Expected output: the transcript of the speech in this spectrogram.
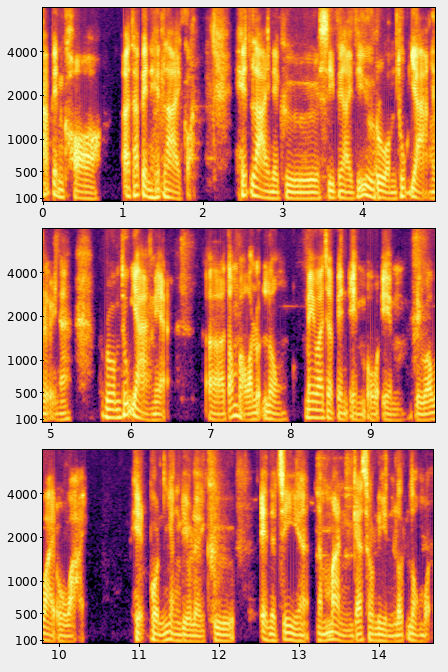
ถ้าเป็นคออถ้าเป็น headline ก่อน headline เนี่ยคือ CPI ที่รวมทุกอย่างเลยนะ รวมทุกอย่างเนี่ยต้องบอกว่าลดลงไม่ว่าจะเป็น MOM หรือว่า YOY เหตุผลอย่างเดียวเลยคือ energy ฮะน้ำมันแก๊สโซลีนลดลงหมด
